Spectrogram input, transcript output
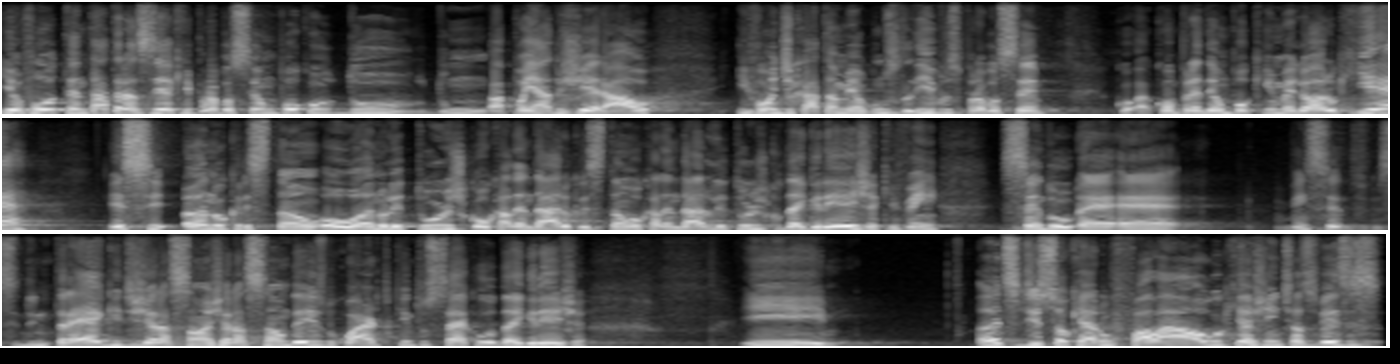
e eu vou tentar trazer aqui para você um pouco do, de um apanhado geral e vou indicar também alguns livros para você compreender um pouquinho melhor o que é esse ano cristão, ou ano litúrgico, ou calendário cristão, ou calendário litúrgico da igreja, que vem sendo, é, é, vem sendo entregue de geração a geração desde o quarto, quinto século da igreja. E antes disso, eu quero falar algo que a gente às vezes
